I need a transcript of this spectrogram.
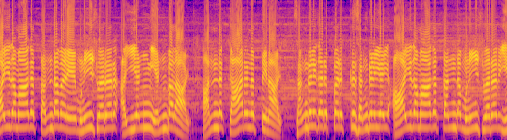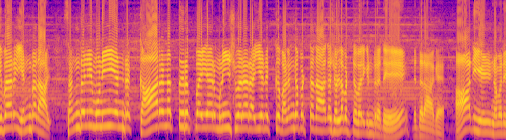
ஆயுதமாக தந்தவரே முனீஸ்வரர் ஐயன் என்பதால் அந்த காரணத்தினால் சங்கிலி கருப்பருக்கு சங்கிலியை ஆயுதமாக தந்த முனீஸ்வரர் இவர் என்பதால் சங்கிலி முனி என்ற காரண திருப்பெயர் முனீஸ்வரர் ஐயனுக்கு வழங்கப்பட்டதாக சொல்லப்பட்டு வருகின்றது. அடுத்ததாக ஆதியில் நமது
